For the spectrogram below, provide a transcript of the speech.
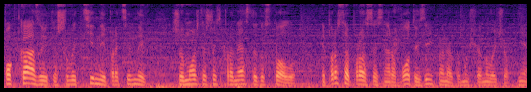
показуєте, що ви цінний працівник, що ви можете щось принести до столу. Не просто проситесь на роботу, візьміть мене, тому що я новачок. Ні.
